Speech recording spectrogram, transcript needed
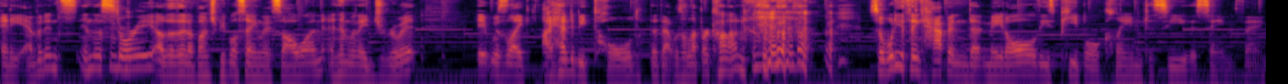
any evidence in this mm-hmm. story other than a bunch of people saying they saw one. And then when they drew it, it was like I had to be told that that was a leprechaun. so, what do you think happened that made all these people claim to see the same thing?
